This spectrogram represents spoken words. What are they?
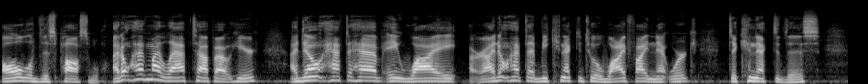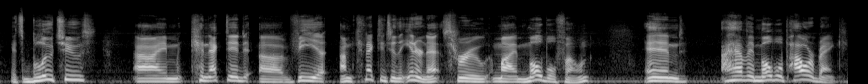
all of this possible. I don't have my laptop out here. I don't have to have a Wi, or I don't have to be connected to a Wi-Fi network to connect to this. It's Bluetooth. I'm connected uh, via, I'm connected to the internet through my mobile phone, and I have a mobile power bank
